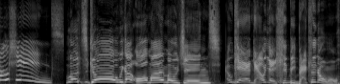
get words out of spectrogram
emotions. Let's go! We got all my emotions. Okay, now they should be back to normal.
